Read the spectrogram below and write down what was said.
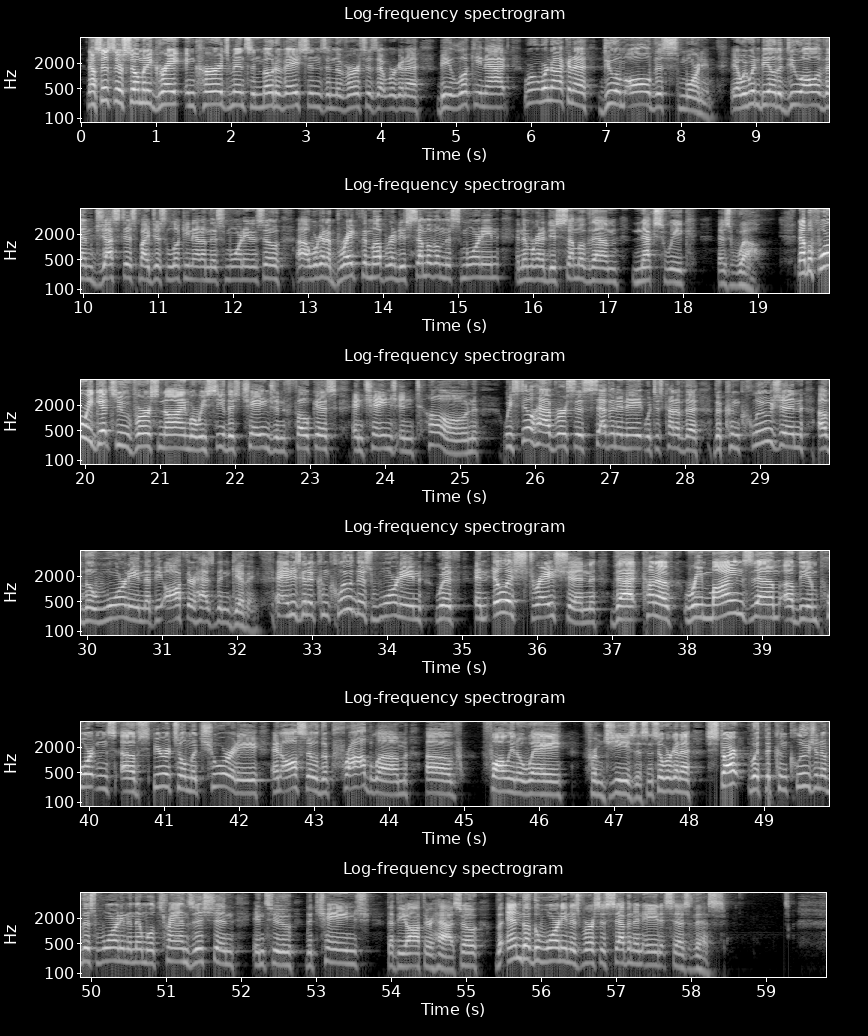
Now, since there's so many great encouragements and motivations in the verses that we're going to be looking at, we're, not going to do them all this morning. Know, we wouldn't be able to do all of them justice by just looking at them this morning. And so uh, we're going to break them up. We're going to do some of them this morning, and then we're going to do some of them next week as well. Now, before we get to verse 9, where we see this change in focus and change in tone, we still have verses 7 and 8, which is kind of the, the conclusion of the warning that the author has been giving. And he's going to conclude this warning with an illustration that kind of reminds them of the importance of spiritual maturity and also the problem of falling away from Jesus. And so we're going to start with the conclusion of this warning and then we'll transition into the change that the author has. So the end of the warning is verses 7 and 8. It says this.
